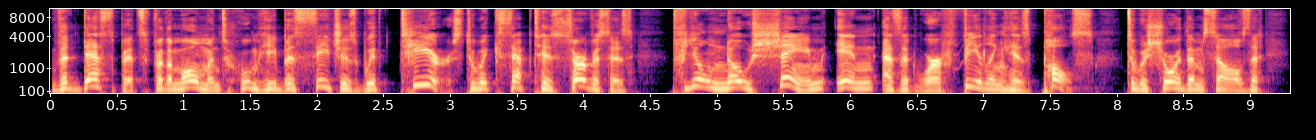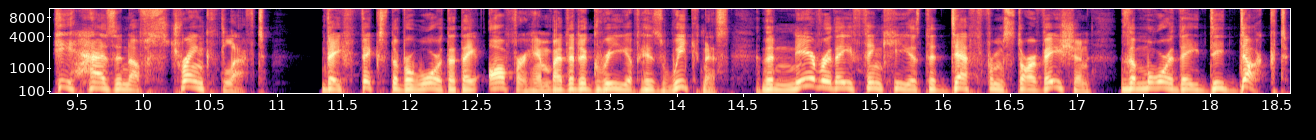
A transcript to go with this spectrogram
The despots, for the moment, whom he beseeches with tears to accept his services, feel no shame in, as it were, feeling his pulse, to assure themselves that he has enough strength left. They fix the reward that they offer him by the degree of his weakness. The nearer they think he is to death from starvation, the more they deduct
